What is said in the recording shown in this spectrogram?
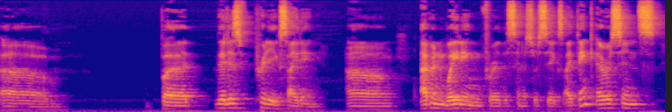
Um, but it is pretty exciting. Um, I've been waiting for the Sinister Six. I think ever since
